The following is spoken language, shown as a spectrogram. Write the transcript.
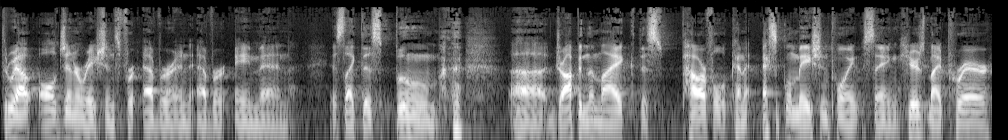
throughout all generations, forever and ever. Amen. It's like this boom, uh, dropping the mic, this powerful kind of exclamation point saying, Here's my prayer,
